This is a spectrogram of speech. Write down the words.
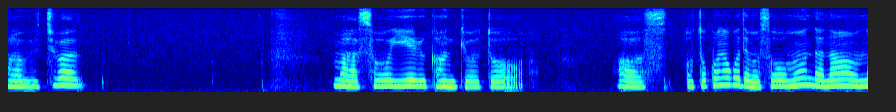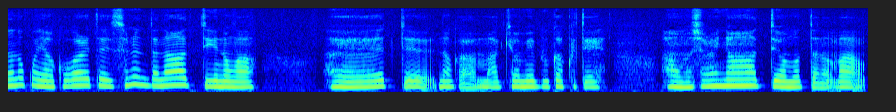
まあうちはまあそう言える環境とあ男の子でもそう思うんだな女の子に憧れたりするんだなっていうのがへえってなんかまあ興味深くてあ面白いなって思ったの。まあ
